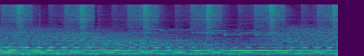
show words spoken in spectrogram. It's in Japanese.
ハハハハ!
